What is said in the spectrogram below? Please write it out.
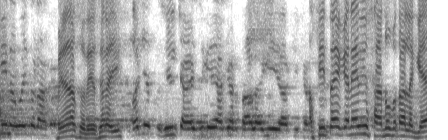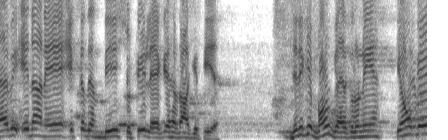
ਕੀ ਨਾਮ ਹੈ ਜੀ ਤੁਹਾਡਾ? ਮੇਰਾ ਨਾਮ ਸੁਦੇਵ ਸਿੰਘ ਹੈ ਜੀ। ਇਹ ਤਹਿਸੀਲ ਚ ਆਏ ਸੀਗੇ ਅੱਜ ਹੜਤਾਲ ਹੈਗੀ ਆ ਕੀ ਕਹਿਣਾ ਅਸੀਂ ਤਾਂ ਇਹ ਕਹਿੰਦੇ ਵੀ ਸਾਨੂੰ ਪਤਾ ਲੱਗਿਆ ਵੀ ਇਹਨਾਂ ਨੇ ਇੱਕ ਦਿਨ ਦੀ ਛੁੱਟੀ ਲੈ ਕੇ ਹੜਤਾਲ ਕੀਤੀ ਹੈ। ਜਿਹੜੀ ਕਿ ਬਹੁਤ ਗੈਰ ਕਾਨੂੰਨੀ ਹੈ ਕਿਉਂਕਿ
